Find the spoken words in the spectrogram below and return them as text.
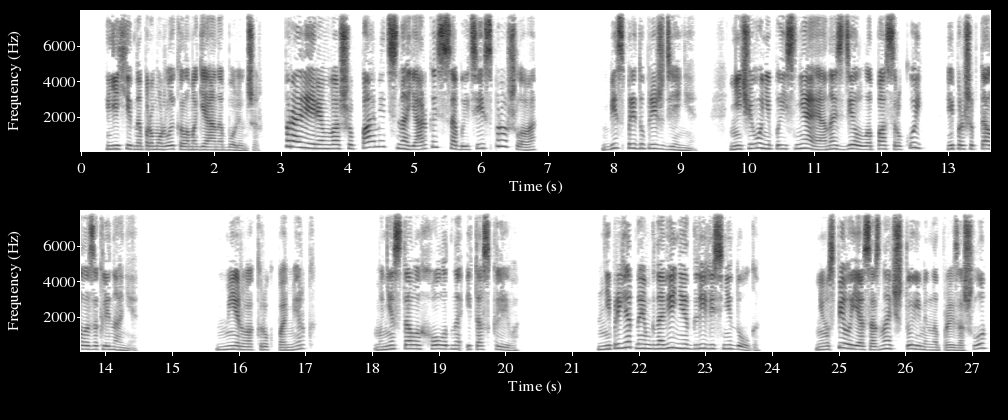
— ехидно промурлыкала Магиана Боллинджер. «Проверим вашу память на яркость событий из прошлого». Без предупреждения, ничего не поясняя, она сделала пас рукой и прошептала заклинание. Мир вокруг померк, мне стало холодно и тоскливо. Неприятные мгновения длились недолго. Не успела я осознать, что именно произошло,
